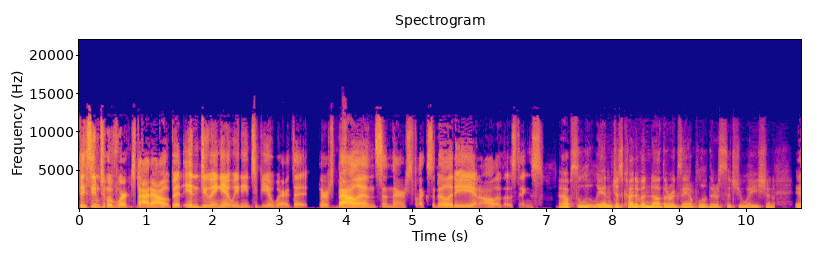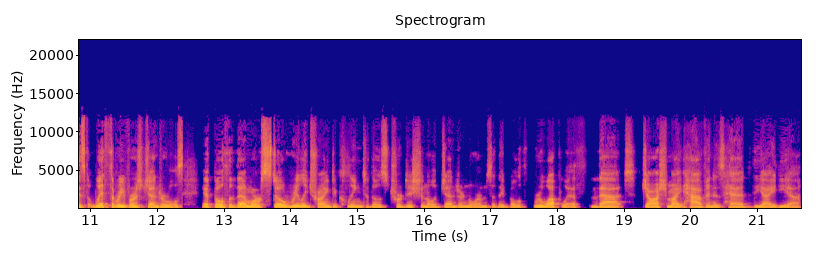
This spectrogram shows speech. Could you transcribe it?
They seem to have worked that out, but in doing it, we need to be aware that there's balance and there's flexibility and all of those things. Absolutely. And just kind of another example of their situation is with the reverse gender roles, if both of them were still really trying to cling to those traditional gender norms that they both grew up with, that Josh might have in his head the idea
